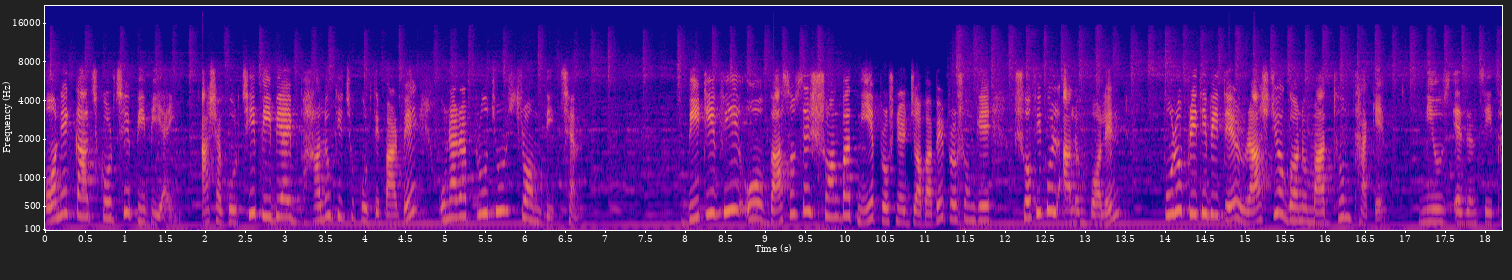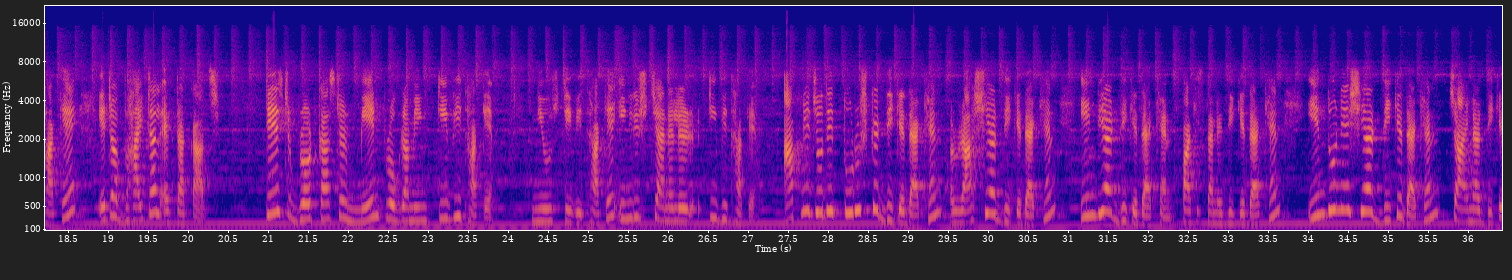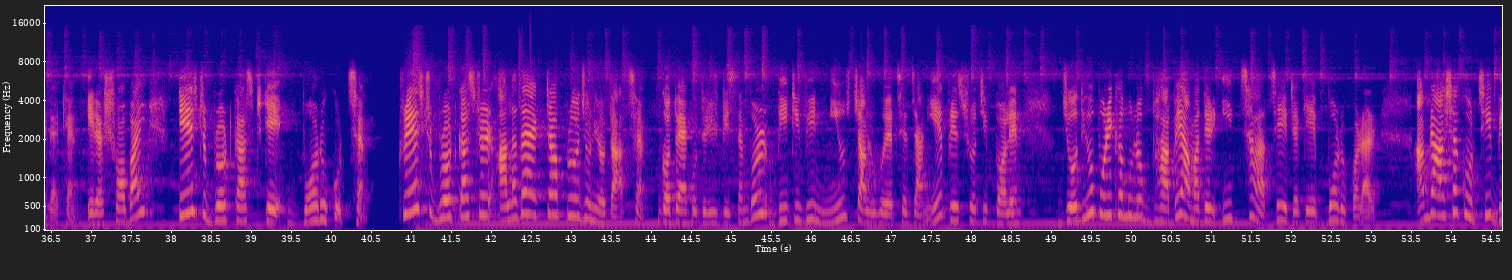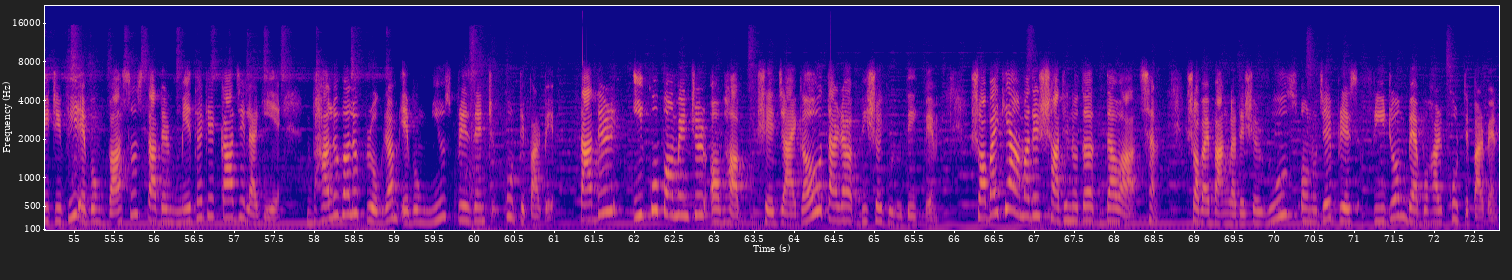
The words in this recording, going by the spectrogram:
অনেক কাজ করছে পিবিআই আশা করছি পিবিআই ভালো কিছু করতে পারবে, ওনারা প্রচুর শ্রম দিচ্ছেন। বিটিভি ও বাসসের সংবাদ নিয়ে প্রশ্নের জবাবের প্রসঙ্গে শফিকুল আলম বলেন, পুরো পৃথিবীতে রাষ্ট্রীয় গণমাধ্যম থাকে, নিউজ এজেন্সি থাকে, এটা ভাইটাল একটা কাজ। টেস্ট ব্রডকাস্টের মেন প্রোগ্রামিং টিভি থাকে, নিউজ টিভি থাকে, ইংলিশ চ্যানেলের টিভি থাকে। আপনি যদি তুরস্কের দিকে দেখেন, রাশিয়ার দিকে দেখেন, ইন্ডিয়ার দিকে দেখেন, পাকিস্তানের দিকে দেখেন, ইন্দোনেশিয়ার দিকে দেখেন, চায়নার দিকে দেখেন, এরা সবাই টেস্ট ব্রডকাস্টকে বড় করছে। টেস্ট ব্রডকাস্টের আলাদা একটা প্রয়োজনীয়তা আছে। গত একত্রিশ ডিসেম্বর বিটিভি নিউজ চালু হয়েছে জানিয়ে প্রেস সচিব বলেন, যদিও পরীক্ষামূলকভাবে আমাদের ইচ্ছা আছে এটাকে বড় করার আমরা আশা করছি বিটিভি এবং বাসস তাদের মেধাকে কাজে লাগিয়ে ভালো ভালো প্রোগ্রাম এবং নিউজ প্রেজেন্ট করতে পারবে। তাদের ইকো কমেন্টের অভাব, সে জায়গাও তারা বিষয়গুলো দেখবে। সবাইকে আমাদের স্বাধীনতা দেওয়া আছে। সবাই বাংলাদেশের রুলস অনুযায়ী প্রেস ফ্রিডম ব্যবহার করতে পারবেন।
